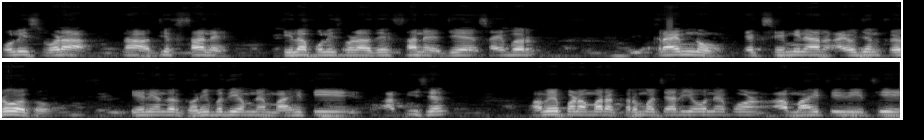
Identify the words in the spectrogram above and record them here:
પોલીસ વડાના અધ્યક્ષ સ્થાને જિલ્લા પોલીસ વડા અધ્યક્ષ સ્થાને જે સાયબર ક્રાઇમનો એક સેમિનાર આયોજન કર્યો હતો, તેની અંદર ઘણી બધી અમને માહિતી આપી છે. અમે પણ અમારા કર્મચારીઓને પણ આ માહિતીથી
